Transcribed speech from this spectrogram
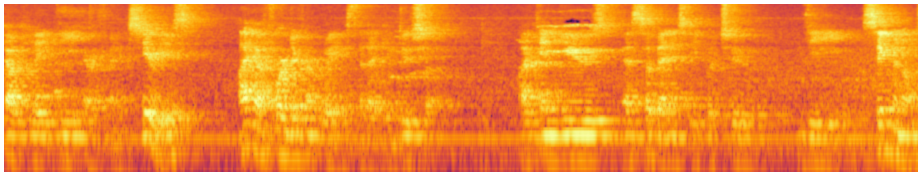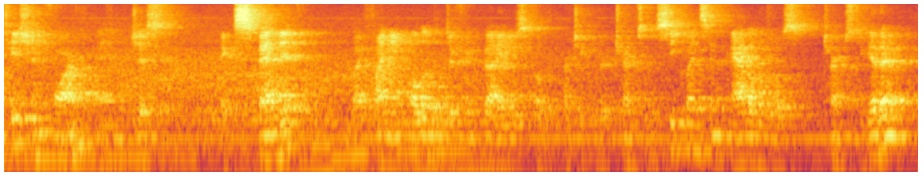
calculate the arithmetic series, I have four different ways that I can do so. I can use S sub n is equal to the sigma notation form and just expand it by finding all of the different values of the particular terms of the sequence and add all of those terms together.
